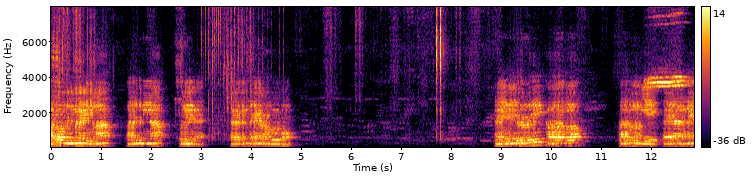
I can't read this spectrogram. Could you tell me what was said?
அண்ணா இந்த ஃபர்ஸ்ட் வந்து வின் பண்ணிட்டீங்கன்னா வந்துட்டீங்கன்னா சொல்லிடுங்க. டக்குன்னு செகண்ட் ரவுண்ட் போயிடுவோம் இதனைத் தொடர்ந்து கவரங்குளம் கருங்குளம் ஏ தயாராகண்ணே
